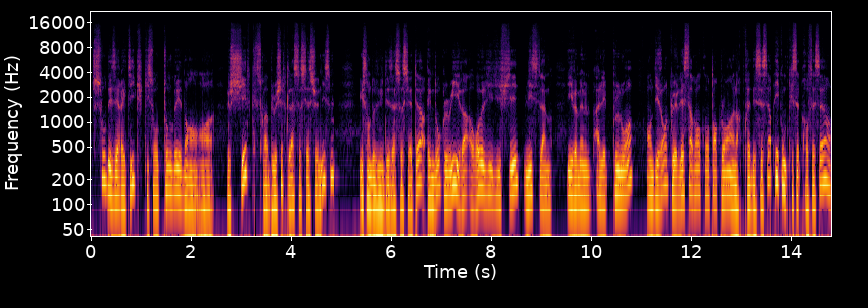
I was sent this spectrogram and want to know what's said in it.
sont des hérétiques qui sont tombés dans le shirk, ce qu'on appelle le shirk, l'associationnisme. Ils sont devenus des associateurs et donc lui, il va revivifier l'islam. Il va même aller plus loin en disant que les savants contemporains leurs prédécesseurs, y compris ses professeurs,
